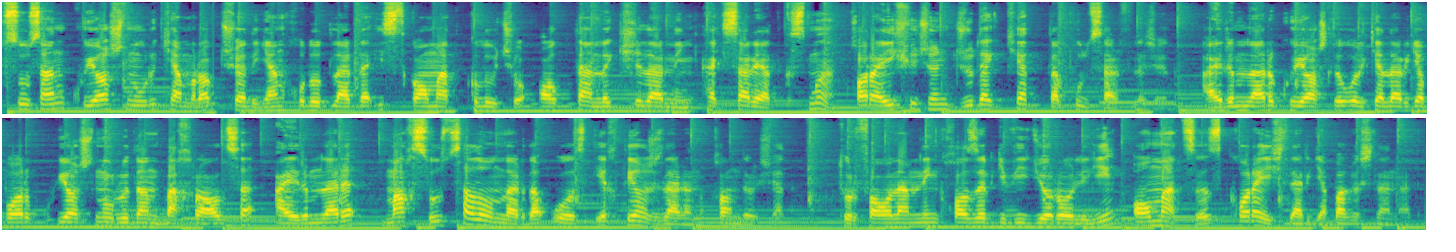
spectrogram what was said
xususan quyosh nuri kamroq tushadigan hududlarda istiqomat qiluvchi oq tanli kishilarning aksariyat qismi qorayish uchun juda katta pul sarflashadi. Ayrimlari quyoshli o'lkalarga borib quyosh nuridan bahra olsa, ayrimlari maxsus salonlarda o'z ehtiyojlarini qondirishadi. Turfa olamning hozirgi videoroligi omadsiz qorayishlarga bag'ishlanadi.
